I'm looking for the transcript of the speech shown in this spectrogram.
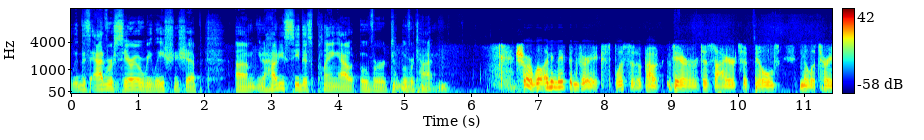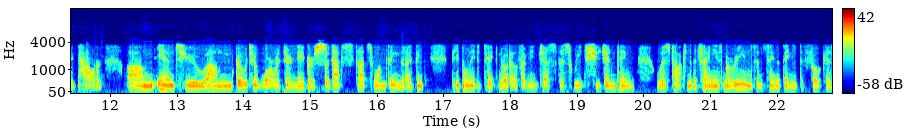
this adversarial relationship? Um, you know, how do you see this playing out over t- over time? Sure. Well, I mean, they've been very explicit about their desire to build military power um, and to um, go to war with their neighbors. So that's that's one thing that I think people need to take note of. I mean, just this week, Xi Jinping was talking to the Chinese Marines and saying that they need to focus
